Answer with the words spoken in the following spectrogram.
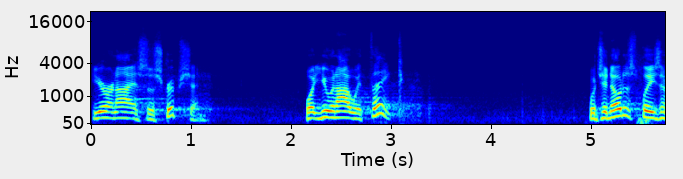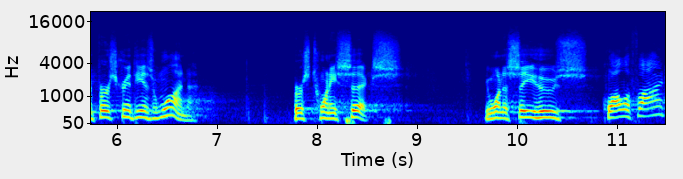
your and I's description, what you and I would think. Would you notice, please, in 1 Corinthians 1, verse 26? You want to see who's qualified?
